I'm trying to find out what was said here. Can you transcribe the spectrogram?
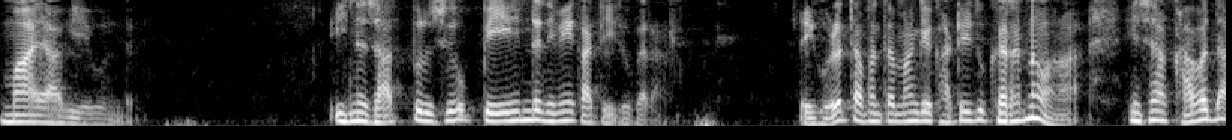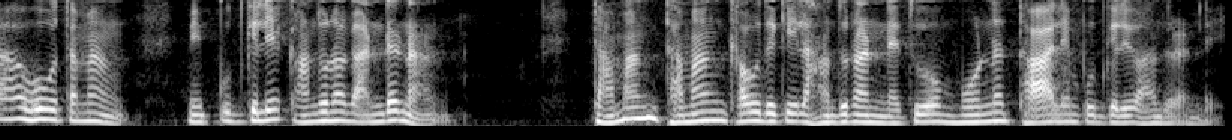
මායාවියුන්ට. ඉන්න සත්පුරුෂයෝ පේන්න නෙමෙයි කටයුතු කරන්නේ. ඒගොල්ල තම තමන්ගේ කටයුතු කරනවා. ඒ නිසා කවදා හෝ තමන් මේ පුද්ගලයා කඳුනා ගන්න නම් තමන් තමන් කවුද කියලා හඳුනන්නේ නැතුව මොන තාලෙන් පුද්ගලයෝ හඳුනන්නේ.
